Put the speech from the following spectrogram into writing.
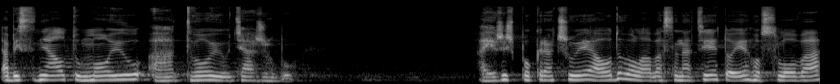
Aby sňal tú moju a tvoju ťažobu. A Ježiš pokračuje a odvoláva sa na tieto jeho slova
